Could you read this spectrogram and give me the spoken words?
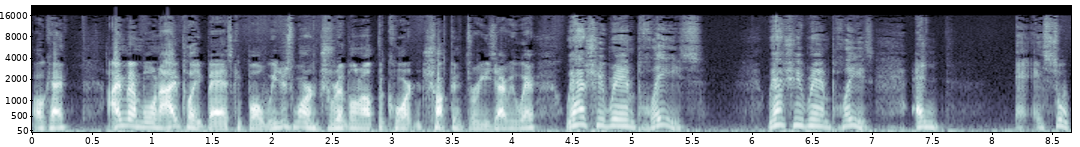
Okay? I remember when I played basketball, we just weren't dribbling up the court and chucking threes everywhere. We actually ran plays. We actually ran plays. And, and so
